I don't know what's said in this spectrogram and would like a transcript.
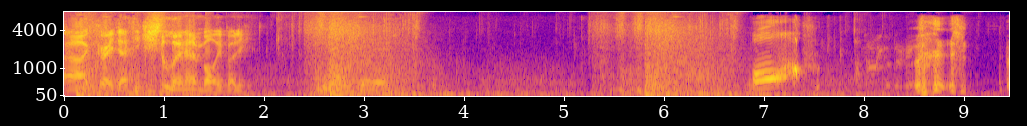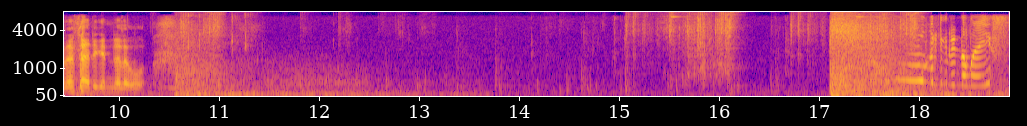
Uh, great. I think you should learn how to volley, buddy. Yeah, good. Oh! I'm about to get another one. Oh, I'm about to get another ace!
